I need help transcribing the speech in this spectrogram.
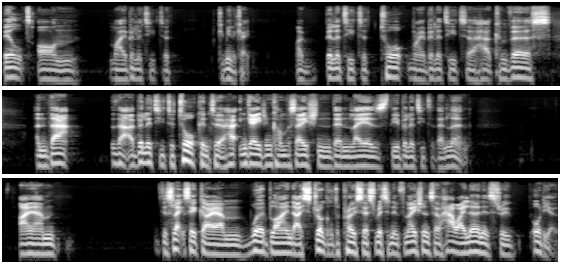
built on my ability to communicate, my ability to talk, my ability to converse, and that that ability to talk and to engage in conversation then layers the ability to then learn. I am dyslexic. I am word blind. I struggle to process written information. So how I learn is through audio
